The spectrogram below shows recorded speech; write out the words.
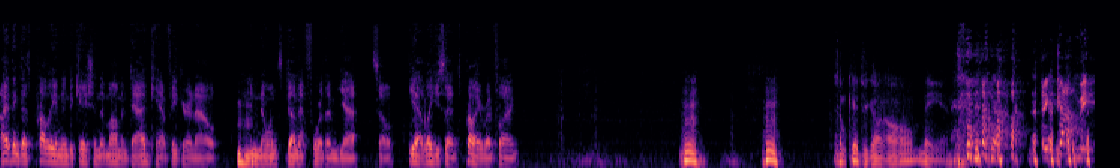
I think that's probably an indication that mom and dad can't figure it out Mhm. and no one's done it for them yet. So yeah, like you said, it's probably a red flag. Some kids are going, oh man. they got me.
